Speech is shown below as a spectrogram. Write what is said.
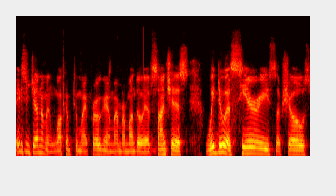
Ladies and gentlemen, welcome to my program. I'm Armando F. Sanchez. We do a series of shows,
